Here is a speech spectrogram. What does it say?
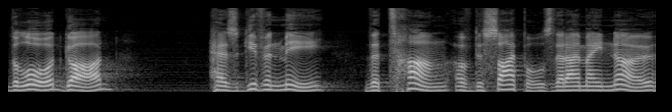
The Lord God has given me the tongue of disciples that I may know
